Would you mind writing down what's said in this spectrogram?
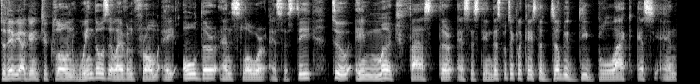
Today we are going to clone Windows 11 from a older and slower SSD to a much faster SSD. In this particular case, the WD Black SCN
